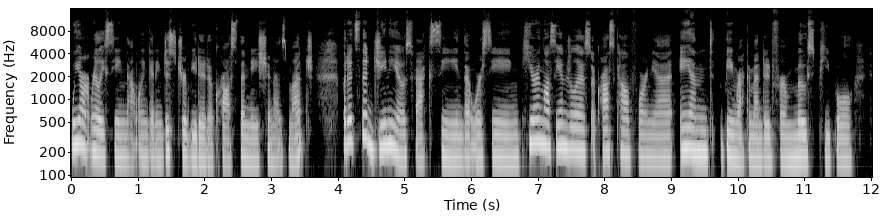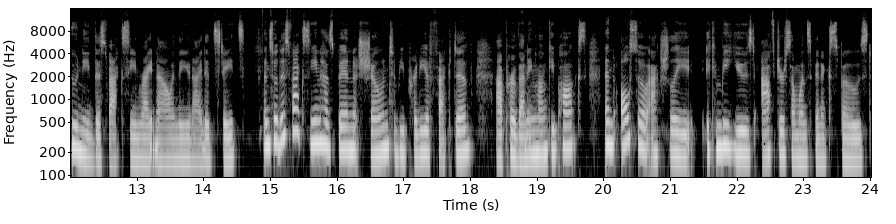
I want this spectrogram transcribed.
we aren't really seeing that one getting distributed across the nation as much. But it's the Jynneos vaccine that we're seeing here in Los Angeles, across California, and being recommended for most people who need this vaccine right now in the United States. And so this vaccine has been shown to be pretty effective at preventing monkeypox. And also, actually, it can be used after someone's been exposed.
